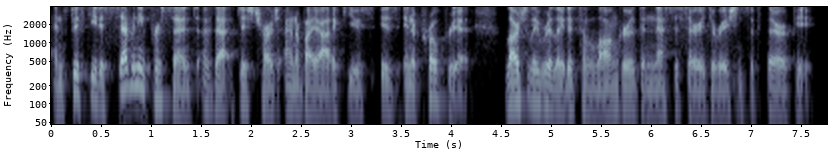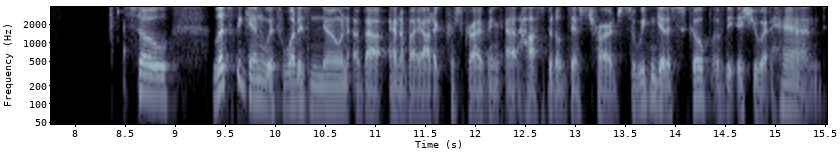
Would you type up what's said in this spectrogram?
And 50 to 70% of that discharge antibiotic use is inappropriate, largely related to longer than necessary durations of therapy. So let's begin with what is known about antibiotic prescribing at hospital discharge so we can get a scope of the issue at hand.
